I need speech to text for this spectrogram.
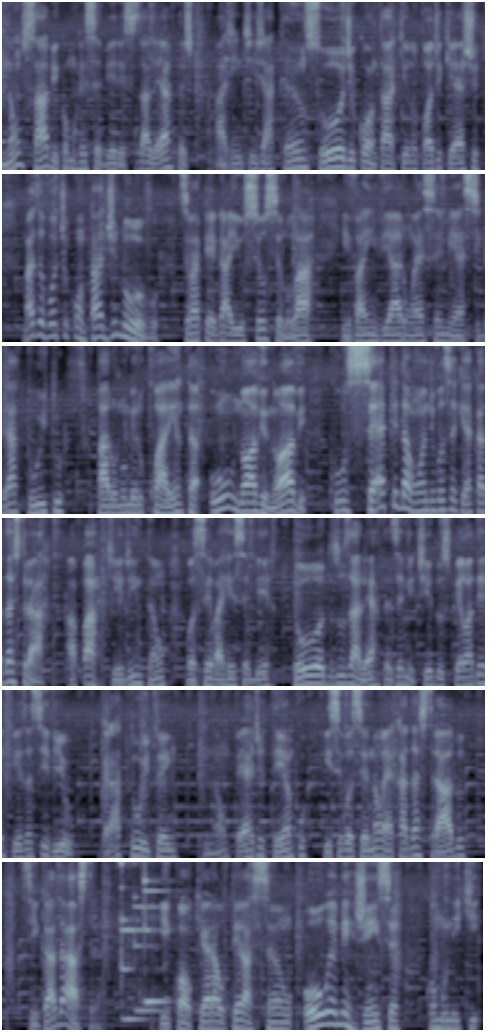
Não sabe como receber esses alertas? A gente já cansou de contar aqui no podcast, mas eu vou te contar de novo. Você vai pegar aí o seu celular e vai enviar um SMS gratuito para o número 40199 com o CEP da onde você quer cadastrar. A partir de então, você vai receber todos os alertas emitidos pela Defesa Civil. Gratuito, hein? Não perde tempo e se você não é cadastrado, se cadastra. E qualquer alteração ou emergência, comunique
